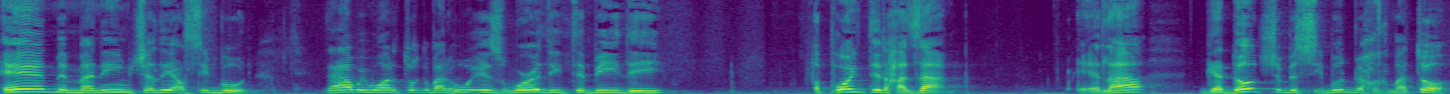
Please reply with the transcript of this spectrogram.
אין ממנים שליח ציבור. Now we want to talk about who is worthy to be the appointed Hazan. אלא גדול שבציבור בחוכמתו.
